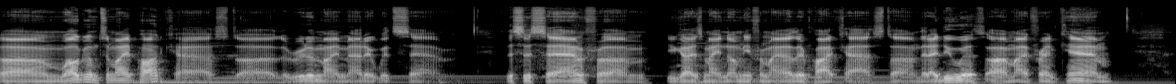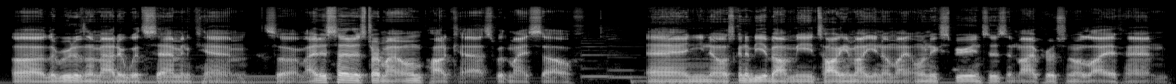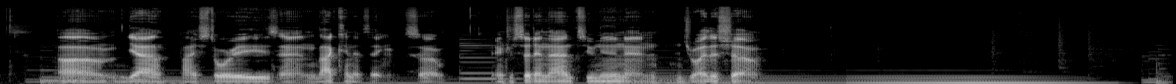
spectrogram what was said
Um, welcome to my podcast, uh, The Root of My Matter with Sam. This is Sam from, you guys might know me from my other podcast um, that I do with uh, my friend Cam, uh, The Root of the Matter with Sam and Cam. So um, I decided to start my own podcast with myself. And, you know, it's going to be about me talking about, you know, my own experiences in my personal life and, um, yeah, my stories and that kind of thing. So, interested in that, tune in and enjoy the show.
